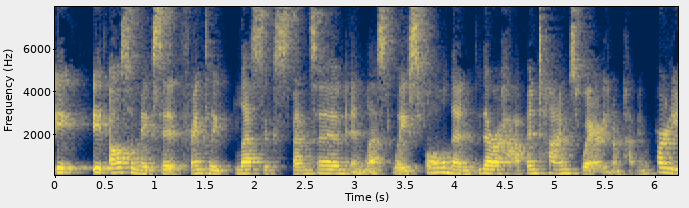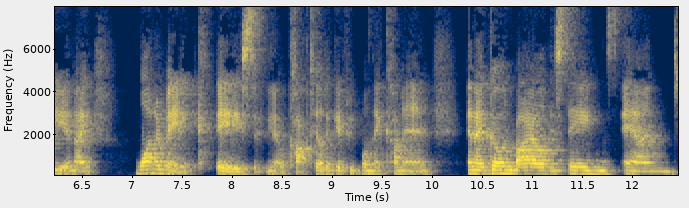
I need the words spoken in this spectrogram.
it it also makes it frankly less expensive and less wasteful than there have been times where you know I'm having a party and I want to make a you know cocktail to give people when they come in and I go and buy all these things and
